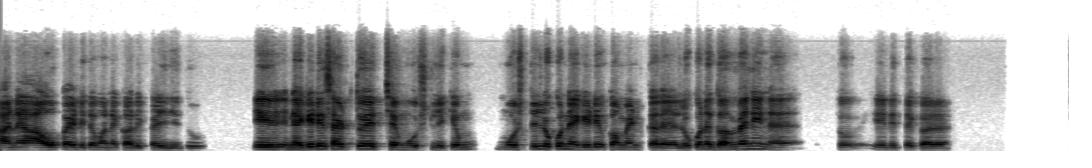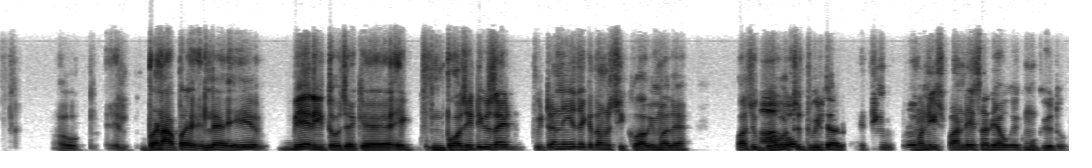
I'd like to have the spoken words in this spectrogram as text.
આને આવું કઈ રીતે મને કરી કહી દીધું. એ નેગેટિવ સાઈડ તો એ જ છે મોસ્ટલી કે મોસ્ટલી લોકો નેગેટિવ કમેન્ટ કરે. લોકોને ગમે નહીં ને તો એ રીતે કરે. ઓકે. પણ આપણે એટલે એ બે રીતો છે કે એક પોઝિટિવ સાઈડ ટ્વિટરની છે કે તમને શીખવા બી મળે. પાછું growth Twitter I think Manish Pandey સરે આવું એક મૂક્યું હતું.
